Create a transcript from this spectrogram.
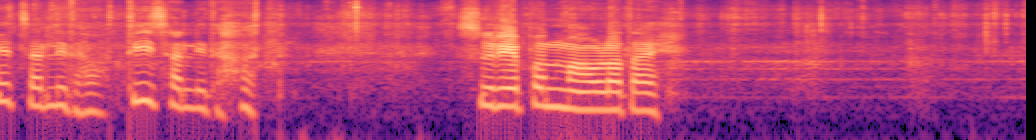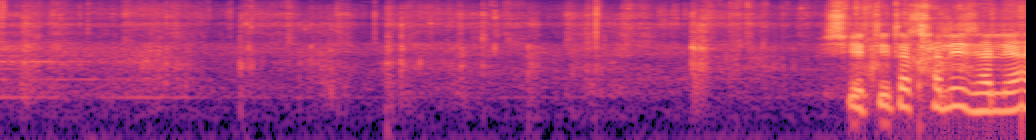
हे चालली धावत ती चालली धावत. सूर्य पण मावळत आहे. शेती तर खाली झाल्या.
